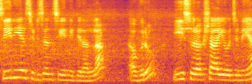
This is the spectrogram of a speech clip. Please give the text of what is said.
ಸೀನಿಯರ್ ಸಿಟಿಸನ್ಸ್ ಏನಿದ್ದೀರಲ್ಲ, ಅವರು ಈ ಸುರಕ್ಷಾ ಯೋಜನೆಯ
